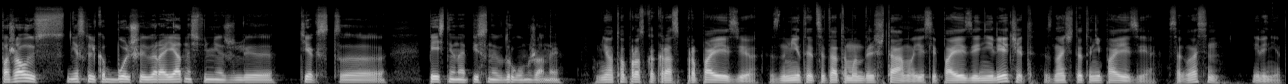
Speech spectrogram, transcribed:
пожалуй, с несколько большей вероятностью, нежели текст э, песни, написанной в другом жанре. Меня вот вопрос как раз про поэзию. Знаменитая цитата Мандельштама «Если поэзия не лечит, значит, это не поэзия». Согласен или нет?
